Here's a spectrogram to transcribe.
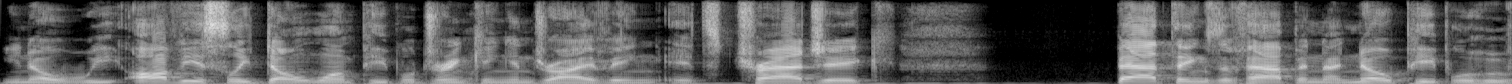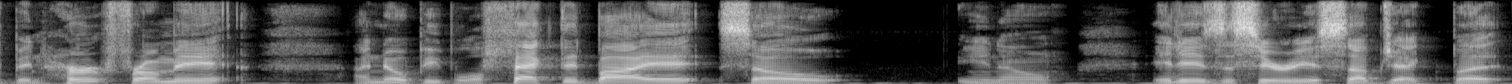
You know, we obviously don't want people drinking and driving. It's tragic. Bad things have happened. I know people who've been hurt from it. I know people affected by it. So, you know, it is a serious subject, but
